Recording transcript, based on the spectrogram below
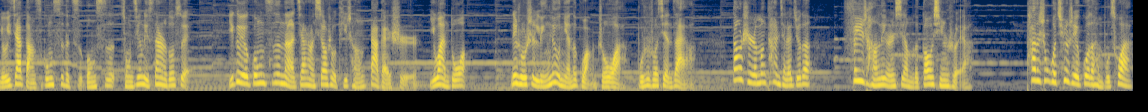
有一家港资公司的子公司，总经理三十多岁，一个月工资呢加上销售提成大概是一万多，那时候是零六年的广州啊，不是说现在啊，当时人们看起来觉得非常令人羡慕的高薪水啊，他的生活确实也过得很不错啊，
